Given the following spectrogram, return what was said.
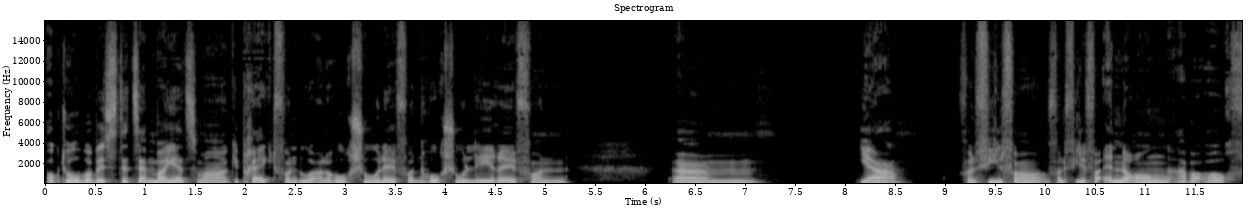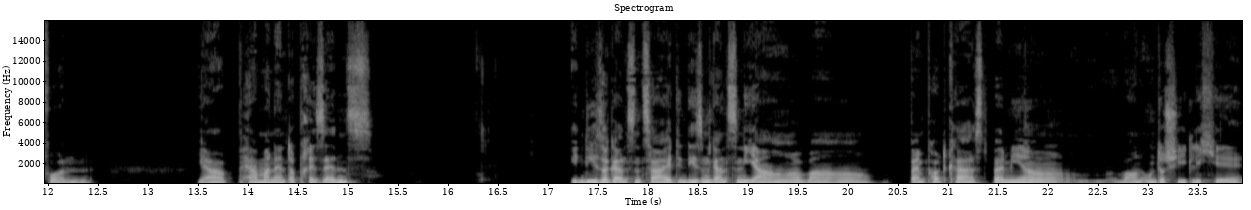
Oktober bis Dezember jetzt war geprägt von dualer Hochschule, von Hochschullehre, von ähm, ja, von viel, von viel Veränderung, aber auch von, ja, permanenter Präsenz. In dieser ganzen Zeit, in diesem ganzen Jahr war beim Podcast bei mir waren unterschiedliche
